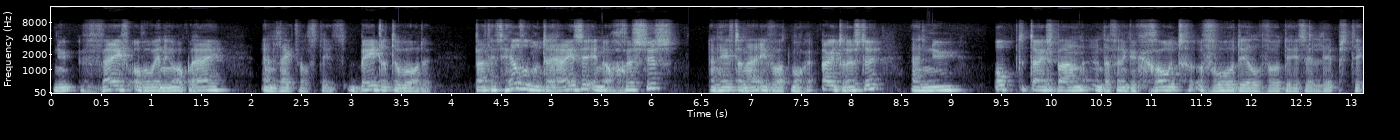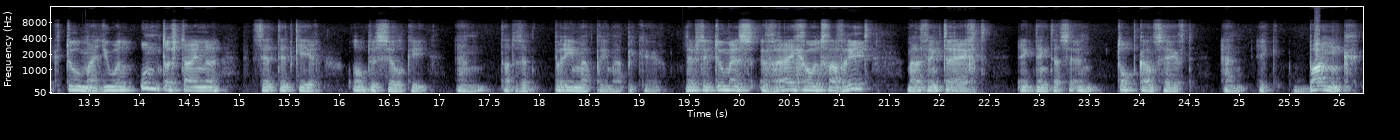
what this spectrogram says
nu vijf overwinningen op rij en lijkt wel steeds beter te worden. Het paard heeft heel veel moeten reizen in augustus en heeft daarna even wat mogen uitrusten. En nu op de thuisbaan, en dat vind ik een groot voordeel voor deze lipstick toe. Maar Johan Untersteiner zit dit keer op de sulky en dat is een prima, prima piqueur. Lipstick Toom is vrij groot favoriet, maar dat vind ik terecht. Ik denk dat ze een topkans heeft en ik bank. Er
